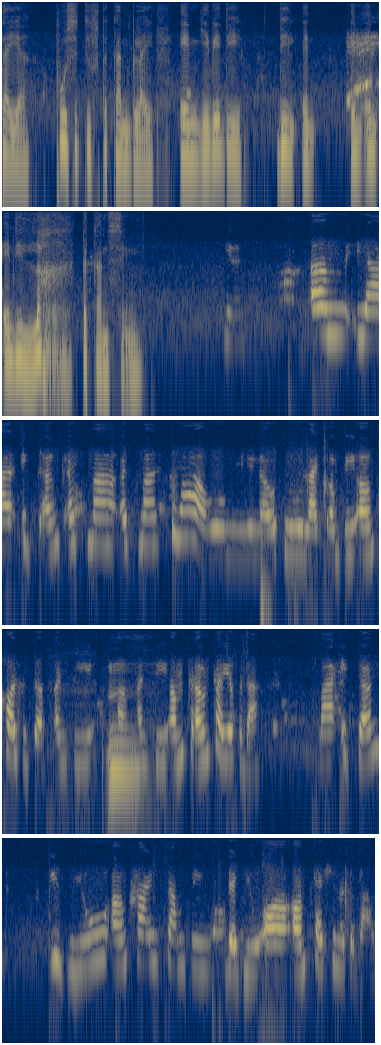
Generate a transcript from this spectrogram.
tye positief te kan bly en jy weet die die en en en, en die lig te kan sien. Um yeah, ek dink is maar is maar swaar om you know to like um, be um positive and be um mm. and be um um kaya vir dat. Maar ek dink if you um find something that you are um passionate about,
